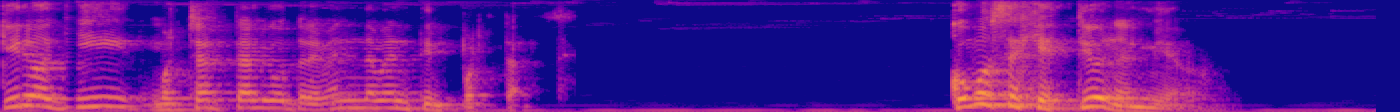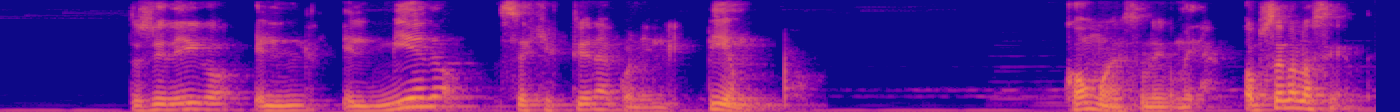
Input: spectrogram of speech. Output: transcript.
quiero aquí mostrarte algo tremendamente importante. ¿Cómo se gestiona el miedo? Entonces le digo, el, miedo se gestiona con el tiempo. ¿Cómo es? Le mira, observa lo siguiente.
